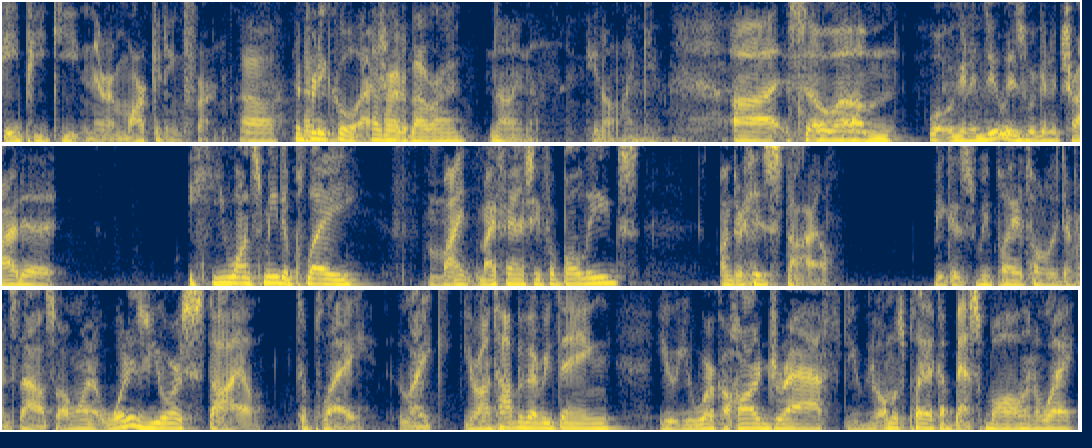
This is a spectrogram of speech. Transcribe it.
AP Keaton. They're a marketing firm. Oh, They're pretty cool, Actually, I've heard about Ryan. No, no, he don't like you. Uh, so um, what we're gonna do is we're gonna try to. He wants me to play my my fantasy football leagues under his style because we play a totally different style. So I want to. What is your style to play like you're on top of everything. You you work a hard draft. You, you almost play like a best ball in a way.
